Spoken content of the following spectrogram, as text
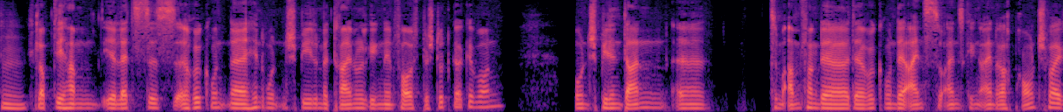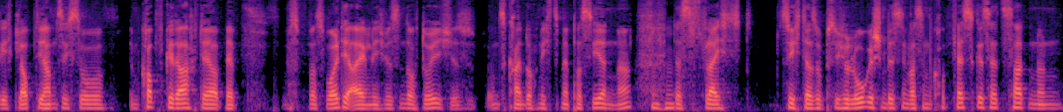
Hm. Ich glaube, die haben ihr letztes Rückrunden, äh, Hinrundenspiel mit 3-0 gegen den VfB Stuttgart gewonnen und spielen dann äh, zum Anfang der, der Rückrunde 1 zu 1 gegen Eintracht Braunschweig. Ich glaube, die haben sich so im Kopf gedacht, ja, was, was wollt ihr eigentlich? Wir sind doch durch, es, uns kann doch nichts mehr passieren, ne? Mhm. Dass vielleicht sich da so psychologisch ein bisschen was im Kopf festgesetzt hat und dann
